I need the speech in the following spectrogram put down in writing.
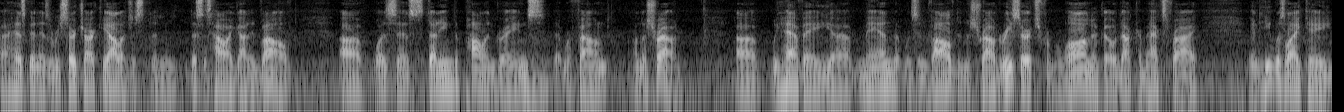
uh, has been as a research archaeologist, and this is how I got involved, uh, was as studying the pollen grains mm -hmm. that were found on the shroud. Uh, we have a uh, man that was involved in the shroud research from long ago, Dr. Max Frei, and he was like a,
